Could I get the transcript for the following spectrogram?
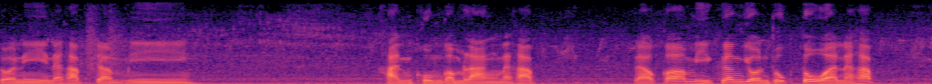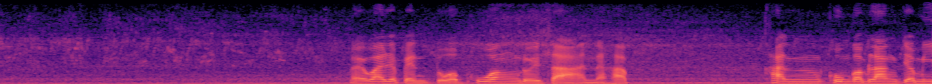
ตัวนี้นะครับจะมี คันคุมกำลังนะครับ แล้วก็มีเครื่องยนต์ทุกตัวนะครับ ไม่ว่าจะเป็นตัวพ่วงโดยสารนะครับ คันคุมกำลังจะมี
